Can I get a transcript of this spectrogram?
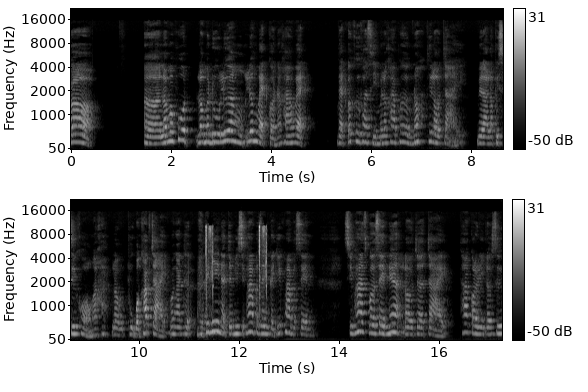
ก็เออเรามาพูดเรามาดูเรื่องเรื่องแวดก่อนนะคะแวดแวดก็คือภาษีมูลค่าเพิ่มเนาะที่เราจ่าย เวลาเราไปซื้อของอะค่ะ เราถูกบังคับจ่ายว่างั้นเถอะที่นี่เนี่ยจะมี 15%กับ 25% 15%เนี่ยเราจะจ่ายถ้ากรณีเราซื้อ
